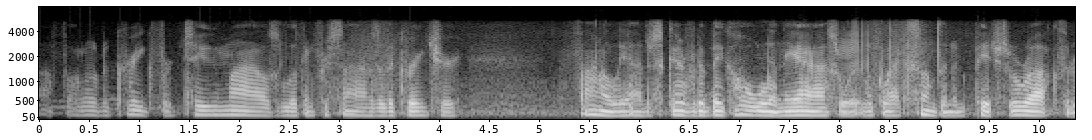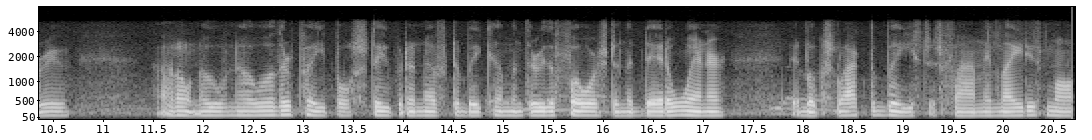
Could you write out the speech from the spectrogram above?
I followed the creek for two miles looking for signs of the creature. Finally, I discovered a big hole in the ice where it looked like something had pitched a rock through. I don't know of no other people stupid enough to be coming through the forest in the dead of winter. It looks like the beast has finally made his mark.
